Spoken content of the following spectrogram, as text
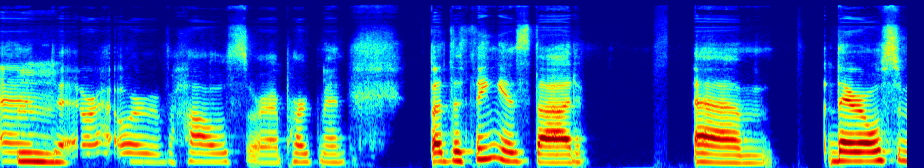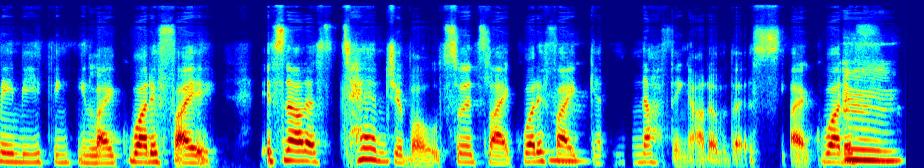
and Mm. or or house or apartment but the thing is that um they're also maybe thinking like what if i it's not as tangible so it's like what if i Mm. get nothing out of this like what if Mm.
